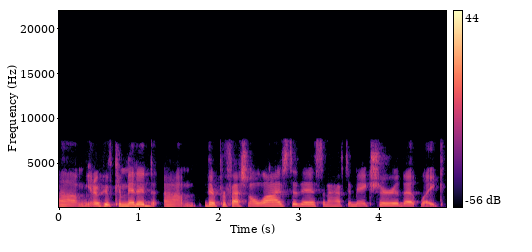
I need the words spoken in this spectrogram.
um, you know who've committed um, their professional lives to this and i have to make sure that like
